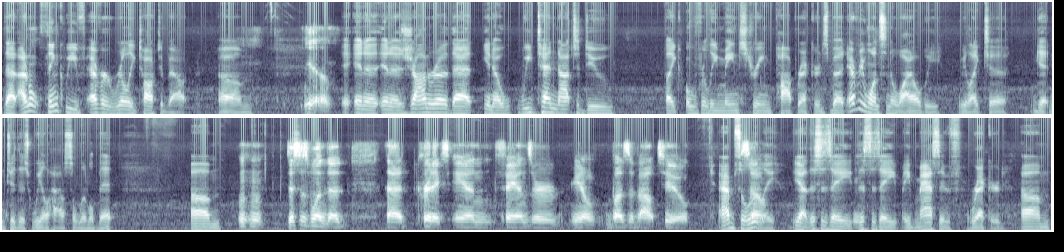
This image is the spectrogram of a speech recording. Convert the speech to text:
that I don't think we've ever really talked about um, yeah, in a in a genre that you know we tend not to do like overly mainstream pop records, but every once in a while we we like to get into this wheelhouse a little bit. this is one that that critics and fans are you know buzz about too. Absolutely. Yeah, this is a this is a, a massive record. Um,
